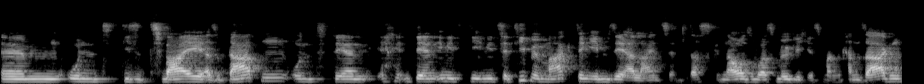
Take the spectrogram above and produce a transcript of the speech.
Ähm, und diese zwei, also Daten und deren, deren die Initiative im Marketing eben sehr allein sind, dass genau sowas möglich ist. Man kann sagen,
